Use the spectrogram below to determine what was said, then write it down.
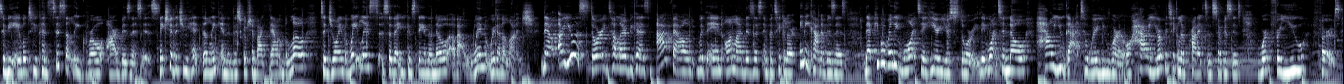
to be able to consistently grow our businesses. Make sure that you hit the link in the description box down below to join the waitlist so that you can stay in the know about when we're gonna launch. Now, are you a storyteller? Because I found within online business in particular, any kind of business, that people really want to hear your story. They want to know how you got to where you were or how your particular products and services work for you first.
